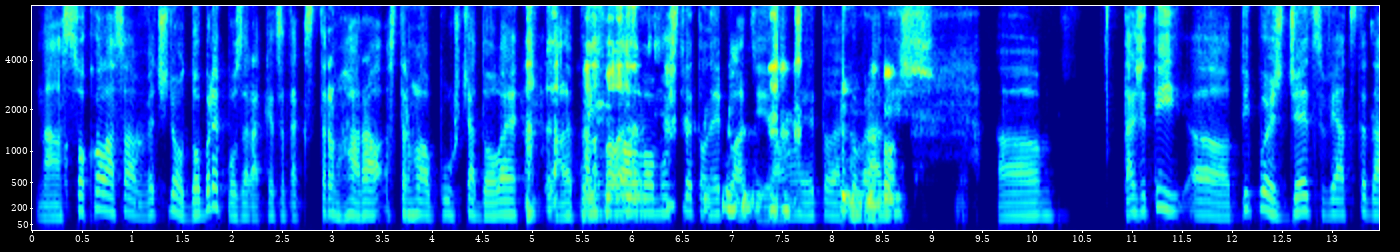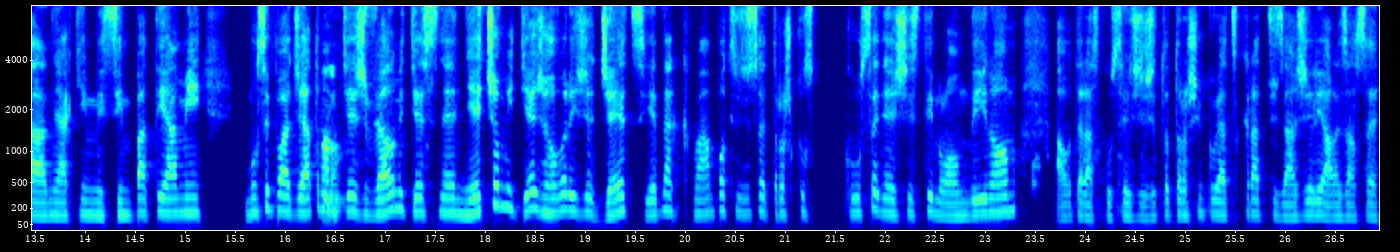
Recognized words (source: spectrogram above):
na Sokola sa väčšinou dobre pozera, keď sa tak strmhlav púšťa dole, ale pri futbalovom mužstve to neplatí. No? Je to ako vravíš. Um, takže ty uh, typuješ Jets viac teda nejakými sympatiami. Musím povedať, že ja to mám ano. tiež veľmi tesne. Niečo mi tiež hovorí, že Jets, jednak mám pocit, že sú trošku skúsenejší s tým Londýnom, alebo teda skúsenejší, že to trošinku viackrát si zažili, ale zase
